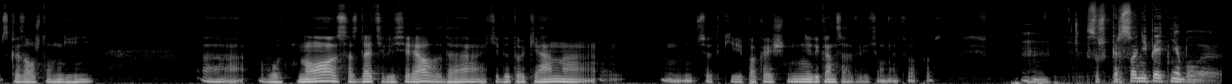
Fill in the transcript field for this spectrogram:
сказал, что он гений. А, вот, но создатели сериала, да, Хидетоки Анна все-таки пока еще не до конца ответил на этот вопрос. Мгм. Слушай, в персоне 5 не было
